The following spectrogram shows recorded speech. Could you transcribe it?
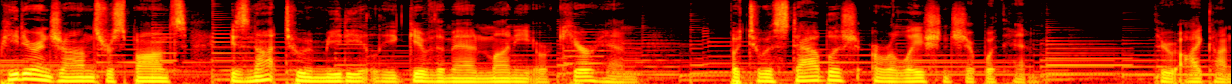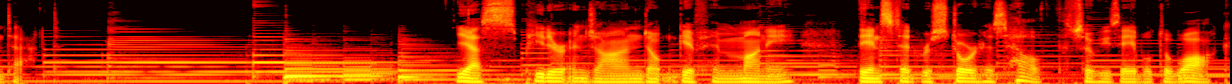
Peter and John's response is not to immediately give the man money or cure him, but to establish a relationship with him through eye contact. Yes, Peter and John don't give him money they instead restore his health so he's able to walk.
